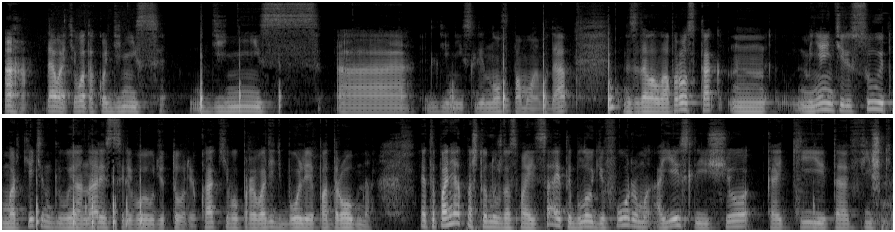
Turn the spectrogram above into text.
Ага, давайте, вот такой Денис Денис, э, Денис Ленов, по-моему, да, задавал вопрос, как меня интересует маркетинговый анализ целевой аудитории, как его проводить более подробно. Это понятно, что нужно смотреть сайты, блоги, форумы, а есть ли еще какие-то фишки?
